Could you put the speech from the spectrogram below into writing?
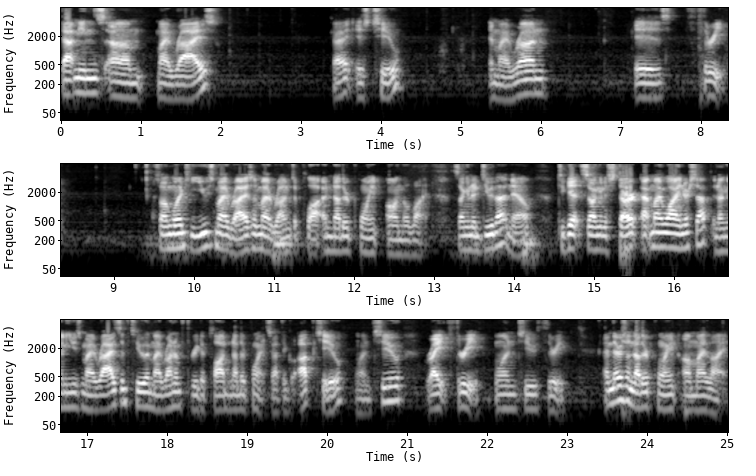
That means um, my rise okay, is 2, and my run is 3. So I'm going to use my rise and my run to plot another point on the line. So I'm going to do that now. To get, so I'm going to start at my y-intercept, and I'm going to use my rise of 2 and my run of 3 to plot another point. So I have to go up 2, 1, 2, right 3, 1, 2, 3. And there's another point on my line.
